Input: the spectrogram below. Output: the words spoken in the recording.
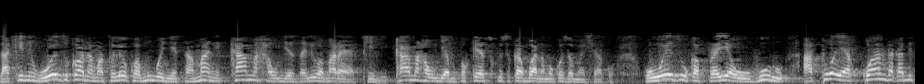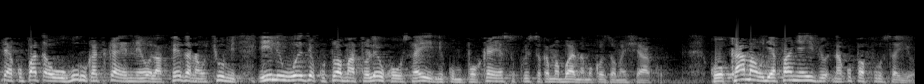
Lakini huwezi ukawa na matoleo kwa mungu yenye thamani kama haujazaliwa mara ya pili kama haujampokea bwana mokozi wa maisha yako. Huwezi ukafurahia uhuru hatua ya kwanza kabisa ya kupata uhuru katika eneo la fedha na uchumi ili uweze kutoa matoleo kwa usahihi ni kumpokea yesu kristo kama bwana na mokozi wa maisha yako. Kwao kama hujafanya hivyo nakupa fursa hiyo.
